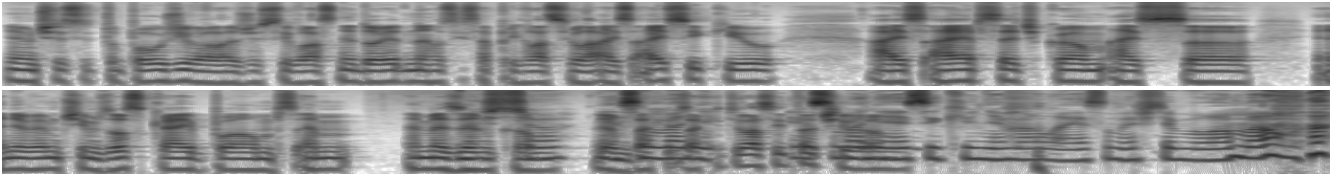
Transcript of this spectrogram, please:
neviem, či si to používala, že si vlastne do jedného si sa prihlasila aj s ICQ, aj s IRCčkom, aj s, ja neviem čím, so Skypeom, s M-? MSN-kom. Ja Neviem, som zachy- ani- zachytila si to? Ja či som ani veľmi? ICQ nemala, ja som ešte bola malá.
